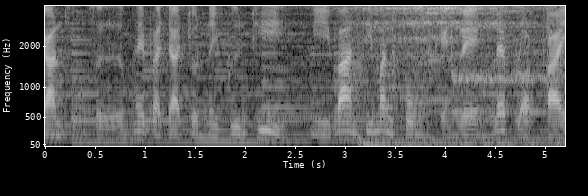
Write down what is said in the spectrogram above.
การส่งเสริมให้ประชาชนในพื้นที่มีบ้านที่มั่นคง แข็งแรงและปลอดภัย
